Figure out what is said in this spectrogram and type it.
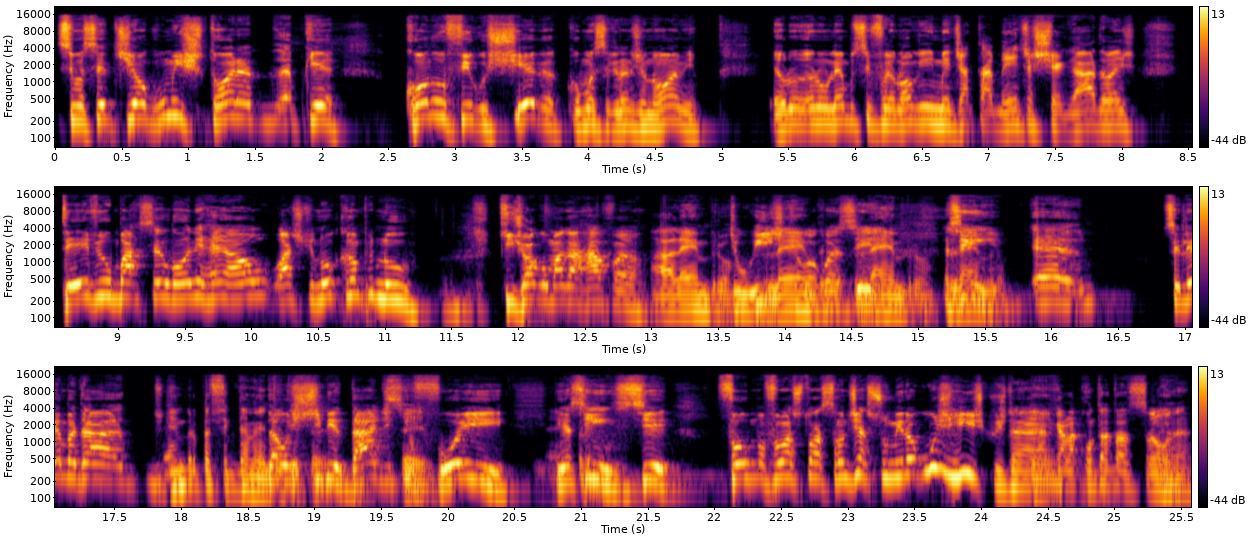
Se você tinha alguma história. é, Porque quando o Figo chega como esse grande nome, eu, não- eu não lembro se foi logo imediatamente a chegada, mas. Teve o Barcelona e Real, acho que no Camp Nou, que joga uma garrafa Ah, lembro. de uísque, lembro, alguma coisa assim. Lembro, Assim, lembro. é, você lembra da, Lembro perfeitamente. da hostilidade que foi. E assim, se foi uma, foi uma situação de assumir alguns riscos, né? Aquela contratação, né?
